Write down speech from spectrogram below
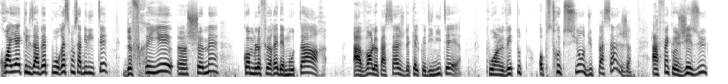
croyaient qu'ils avaient pour responsabilité de frayer un chemin comme le feraient des motards avant le passage de quelques dignitaires, pour enlever toute obstruction du passage, afin que Jésus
